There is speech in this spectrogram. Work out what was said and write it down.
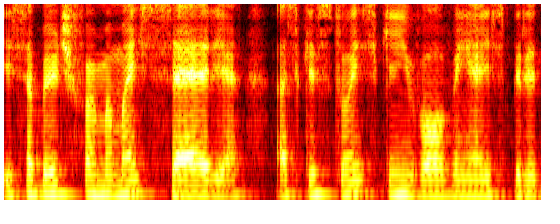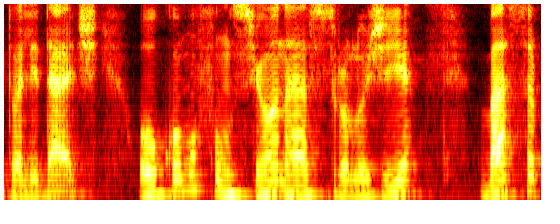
e saber de forma mais séria as questões que envolvem a espiritualidade ou como funciona a astrologia, basta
